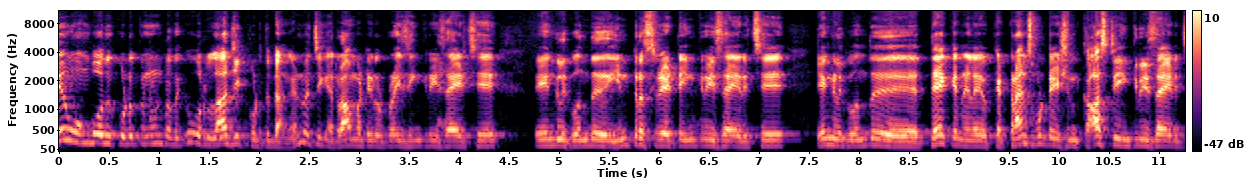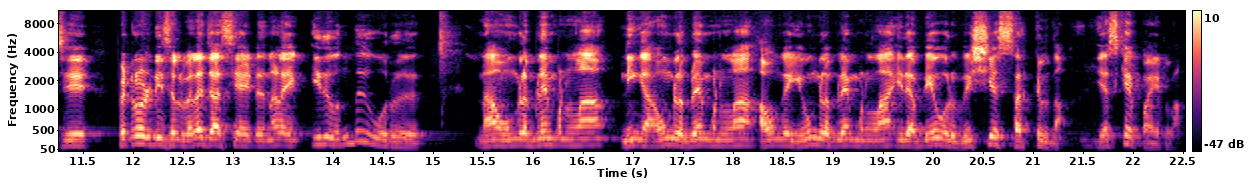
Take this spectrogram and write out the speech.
ஏன் ஒம்பது கொடுக்கணுன்றதுக்கு ஒரு லாஜிக் கொடுத்துட்டாங்கன்னு வச்சுக்கோங்க. ரா மெட்டீரியல் ப்ரைஸ் இன்க்ரீஸ் ஆயிடுச்சு எங்களுக்கு வந்து இன்ட்ரெஸ்ட் ரேட் இன்க்ரீஸ் ஆயிடுச்சு எங்களுக்கு வந்து தேக்க நிலை டிரான்ஸ்போர்ட்டேஷன் காஸ்ட் இன்க்ரீஸ் ஆயிடுச்சு பெட்ரோல் டீசல் விலை ஜாஸ்தி ஆகிட்டதுனால இது வந்து ஒரு நான் உங்களை ப்ளேம் பண்ணலாம் நீங்கள் அவங்கள ப்ளேம் பண்ணலாம் அவங்க இவங்கள ப்ளேம் பண்ணலாம் இது அப்படியே ஒரு விஷயஸ் சர்க்கிள் தான். எஸ்கேப் ஆயிடலாம்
